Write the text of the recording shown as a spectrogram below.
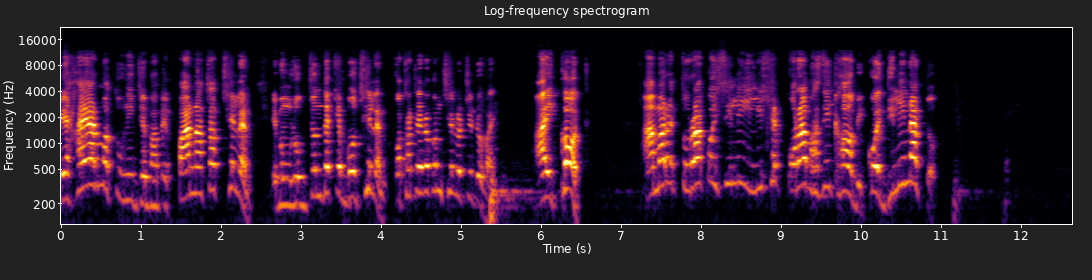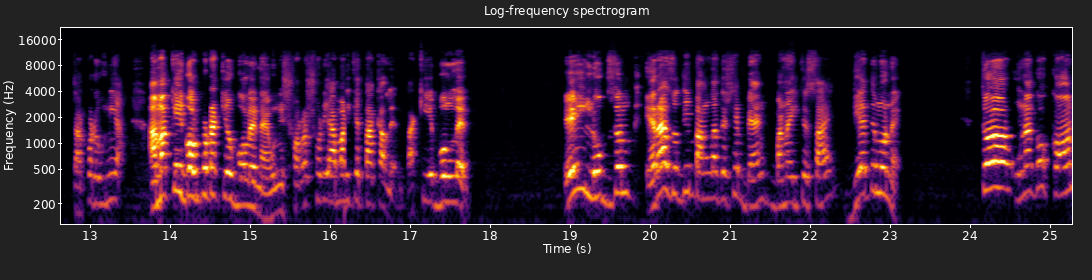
বেহায়ার মতো উনি যেভাবে পা নাচাচ্ছিলেন এবং লোকজনদেরকে বলছিলেন, কথাটা এরকম ছিল, টিটু ভাই, আই কট, আমারে তোরা কইছিলি ইলিশের কড়া ভাজি খাওয়াবি, কই দিলি না তো? তারপরে উনি আমাকে এই গল্পটা কেউ বলে না উনি সরাসরি আমার দিকে তাকালেন, তাকিয়ে বললেন, এই লোকজন, এরা যদি বাংলাদেশে ব্যাংক বানাইতে চায়, দিয়ে দে মনে তো উনাগো কন,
